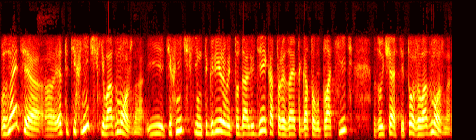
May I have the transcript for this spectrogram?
Вы знаете, э, это технически возможно. И технически интегрировать туда людей, которые за это готовы платить, за участие тоже возможно,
